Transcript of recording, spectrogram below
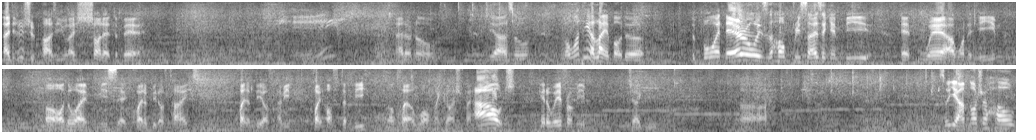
I didn't shoot past you, I shot at the bear. Okay. I don't know. Yeah, so but one thing I like about the the bow and arrow is how precise I can be at where I want to aim. Uh, although I miss at quite a bit of times. Quite a bit of, I mean, quite oftenly. Not quite a, oh my gosh, my, ouch! Get away from me, Jaggi. Uh, so yeah, I'm not sure how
